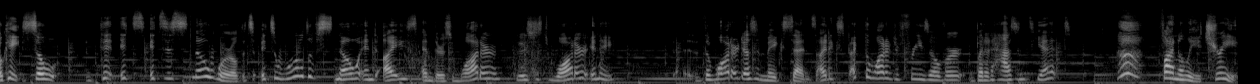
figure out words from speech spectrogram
Okay, so th- it's it's a snow world. It's it's a world of snow and ice, and there's water. There's just water in a. The water doesn't make sense. I'd expect the water to freeze over, but it hasn't yet. Finally, a tree.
